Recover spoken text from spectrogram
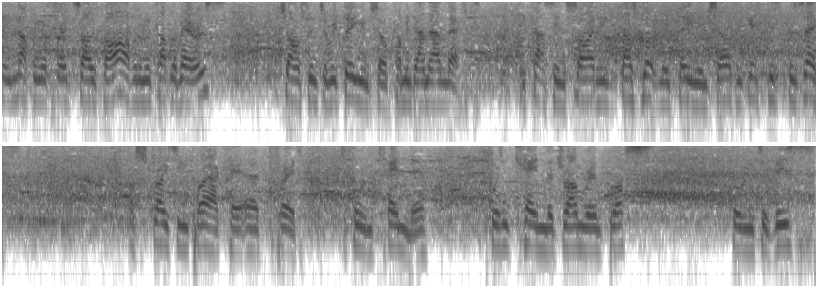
Seen nothing of Fred so far, other than a couple of errors. Chance for him to redeem himself coming down our left. He cuts inside, he does not redeem himself, he gets dispossessed. Frustrating player, uh, Fred. I him Ken there. It wasn't Ken, the drummer in Bros, according to Viz.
